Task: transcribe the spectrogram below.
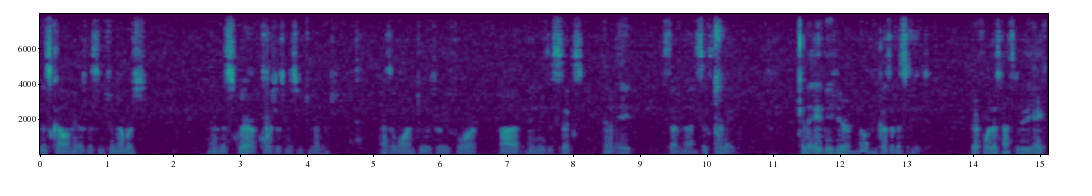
This column here is missing two numbers. And this square, of course, is missing two numbers. It has a one, two, three, four, five, and it needs a six, and an eight, seven, nine, six, and an eight. Can the 8 be here? No, because of this 8. Therefore, this has to be the 8.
